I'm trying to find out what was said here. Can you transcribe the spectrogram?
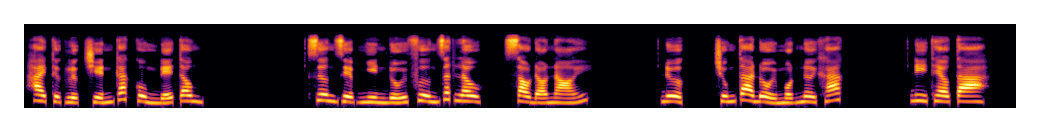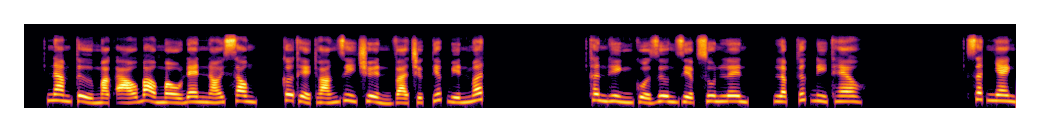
hai thực lực chiến các cùng đế tông. Dương Diệp nhìn đối phương rất lâu, sau đó nói. Được, chúng ta đổi một nơi khác. Đi theo ta. Nam tử mặc áo bào màu đen nói xong, cơ thể thoáng di chuyển và trực tiếp biến mất. Thân hình của Dương Diệp run lên, lập tức đi theo. Rất nhanh,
